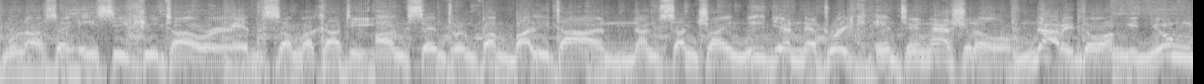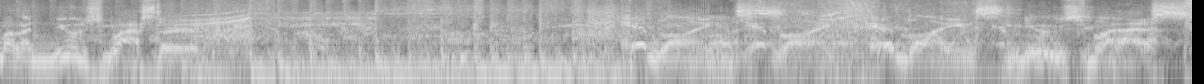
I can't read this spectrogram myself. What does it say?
Mula sa ACQ Tower, EDSA Makati, ang sentrong pambalitaan ng Sunshine Media Network International. Narito ang inyong mga News Blaster. Headlines. Headlines. Headlines. News Blast.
